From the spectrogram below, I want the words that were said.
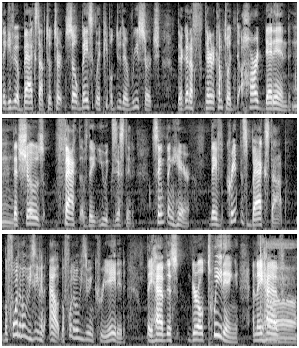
They give you a backstop to, to so basically people do their research they're gonna f- they're gonna come to a hard dead end that shows fact of the you existed. Same thing here. They've created this backstop before the movie's even out, before the movie's even created. They have this girl tweeting, and they have Uh,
